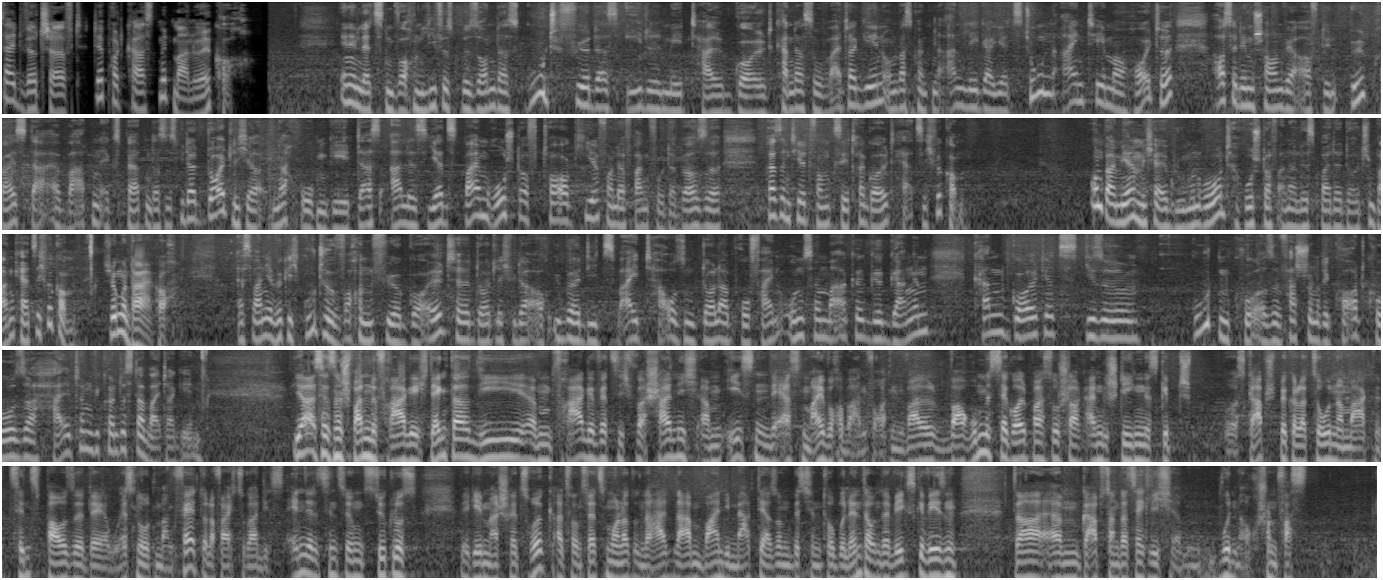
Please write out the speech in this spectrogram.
Inside Wirtschaft, der Podcast mit Manuel Koch. In den letzten Wochen lief es besonders gut für das Edelmetall Gold. Kann das so weitergehen und was könnten Anleger jetzt tun? Ein Thema heute. Außerdem schauen wir auf den Ölpreis. Da erwarten Experten, dass es wieder deutlicher nach oben geht. Das alles jetzt beim Rohstofftalk hier von der Frankfurter Börse, präsentiert von Xetra Gold. Herzlich willkommen. Und bei mir Michael Blumenroth, Rohstoffanalyst bei der Deutschen Bank. Herzlich willkommen. Schönen guten Tag, Herr Koch. Es waren ja wirklich gute Wochen für Gold, äh, deutlich wieder auch über die 2000 Dollar pro Feinunze-Marke gegangen. Kann Gold jetzt diese guten Kurse, fast schon Rekordkurse halten? Wie könnte es da weitergehen? Ja, ist eine spannende Frage. Ich denke, die ähm, Frage wird sich wahrscheinlich am ehesten in der ersten Maiwoche beantworten, weil warum ist der Goldpreis so stark angestiegen? Es gibt es gab Spekulationen am Markt, eine Zinspause der US-Notenbank Fed oder vielleicht sogar das Ende des Zinserhöhungszyklus. Wir gehen mal einen Schritt zurück. Als wir uns letzten Monat unterhalten haben, waren die Märkte ja so ein bisschen turbulenter unterwegs gewesen. Da ähm, gab es dann tatsächlich, ähm, wurden auch schon fast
